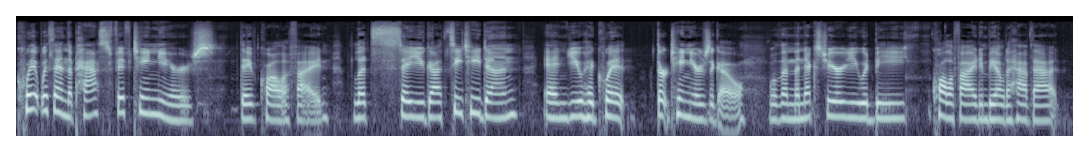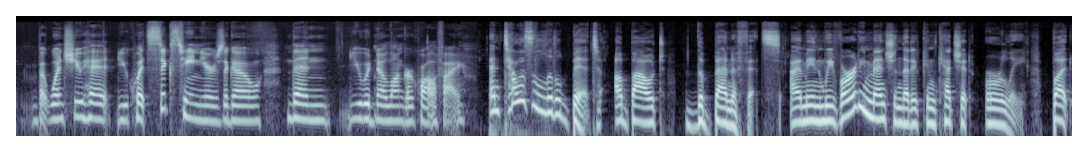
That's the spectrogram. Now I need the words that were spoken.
quit within the past 15 years, they've qualified. Let's say you got CT done and you had quit 13 years ago. Well, then the next year you would be qualified and be able to have that but once you hit you quit 16 years ago, then you would no longer qualify. And tell us a little bit about the benefits. I mean, we've already mentioned that it can catch it early, but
